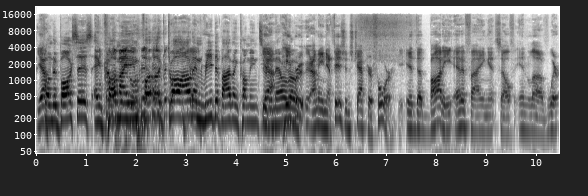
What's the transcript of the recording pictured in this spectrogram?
Yeah. from the boxes and, the come in, for, uh, draw out and read the Bible and come into the narrow road. I mean Ephesians chapter four, the body edifying itself in love. We're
